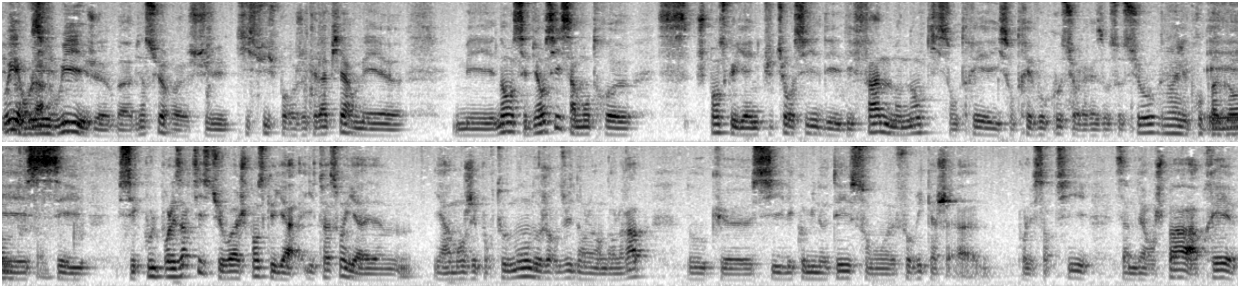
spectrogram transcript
Oui, on oui je, bah, bien sûr, euh, je suis, qui suis-je pour rejeter la pierre, mais, euh, mais non, c'est bien aussi, ça montre, euh, je pense qu'il y a une culture aussi des, des fans maintenant qui sont très, ils sont très vocaux sur les réseaux sociaux, Ouais, les propagandes. c'est, c'est cool pour les artistes, tu vois, je pense qu'il y a, de toute façon, il y a, il y a à manger pour tout le monde aujourd'hui dans, le- dans le rap, donc euh, si les communautés sont euphoriques à cha- à- pour les sorties, ça me dérange pas, après,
